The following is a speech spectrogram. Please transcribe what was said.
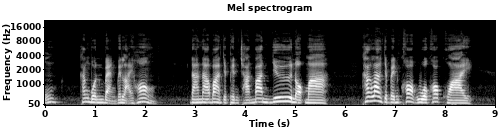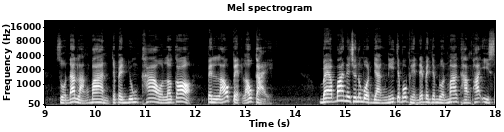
ง ข้างบนแบ่งเป็นหลายห้อง ด้านหน้าบ้านจะเป็นชานบ้านยื่นออกมา ข้างล่างจะเป็นคอกวัวคอกควาย ส่วนด้านหลังบ้านจะเป็นยุ้งข้าวแล้วก็เป็นเล้าเป็ดเล้าไก่ แบบบ้านในชนบทอย่างนี้จะพบเห็นได้เป็นจำนวนมากทางภาคอีส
